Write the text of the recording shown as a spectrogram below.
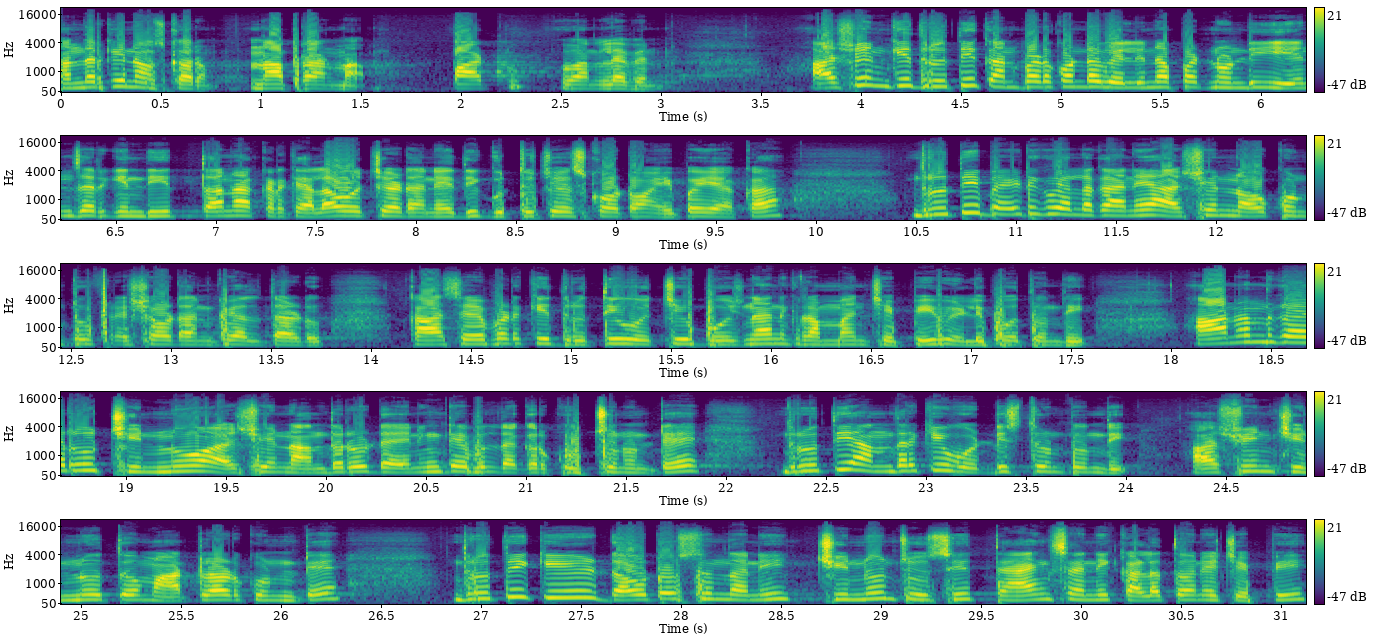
అందరికీ నమస్కారం. నా ప్రాణమ? Part one eleven. అశ్విన్కి ధృతి కనపడకుండా వెళ్ళినప్పటి నుండి ఏం జరిగింది? తను అక్కడికి ఎలా వచ్చాడు అనేది గుర్తు చేసుకోవటం అయిపోయాక ధృతి బయటకు వెళ్ళగానే అశ్విన్ నవ్వుకుంటూ ఫ్రెష్ అవడానికి వెళ్తాడు. కాసేపటికి ధృతి వచ్చి భోజనానికి రమ్మని చెప్పి వెళ్ళిపోతుంది. ఆనంద్ గారు చిన్ను అశ్విన్ అందరూ డైనింగ్ టేబుల్ దగ్గర కూర్చుని ఉంటే ధృతి అందరికీ వడ్డిస్తుంటుంది. అశ్విన్ చిన్నుతో మాట్లాడుకుంటే ధృతికి డౌట్ వస్తుందని చిన్నుని చూసి థ్యాంక్స్ అని కళ్ళతోనే చెప్పి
